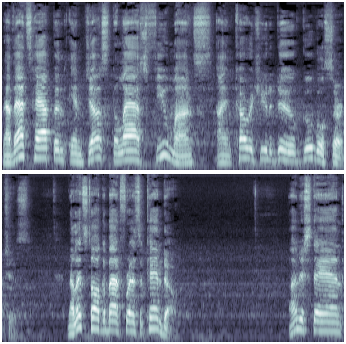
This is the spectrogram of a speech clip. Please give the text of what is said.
Now, that's happened in just the last few months. I encourage you to do Google searches. Now, let's talk about Oquendo. Understand,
